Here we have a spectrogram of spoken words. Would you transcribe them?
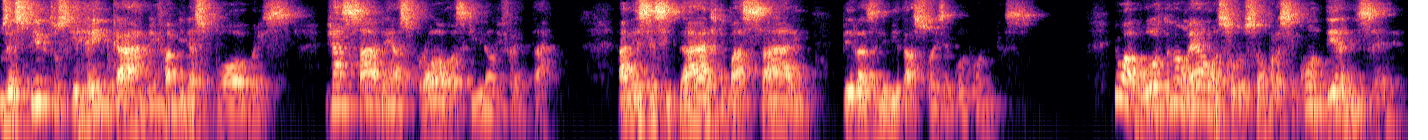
Os espíritos que reencarnam em famílias pobres já sabem as provas que irão enfrentar, a necessidade de passarem pelas limitações econômicas. E o aborto não é uma solução para se conter a miséria.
